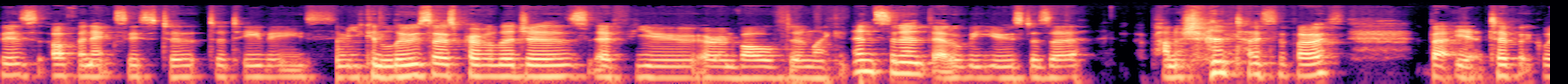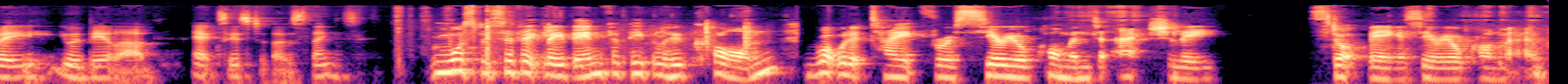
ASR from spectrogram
there's often access to, to TVs. Um, you can lose those privileges if you are involved in like an incident that will be used as a, a punishment, I suppose. But yeah, typically you would be allowed access to those things. More specifically, then, for people who con, what would it take for a serial conman to actually stop being a serial conman?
